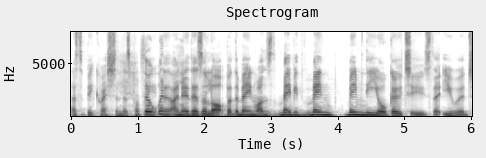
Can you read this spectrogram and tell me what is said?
That's a big question. There's probably so when, I know there's a lot, but the main ones, maybe main mainly your go-tos that you would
